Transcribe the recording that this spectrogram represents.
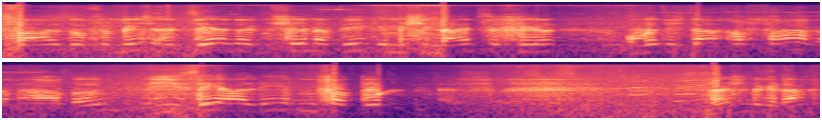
Es war also für mich ein sehr, sehr schöner Weg, in mich hineinzufühlen. Und was ich da erfahren habe, wie sehr Leben verbunden ist, da habe ich mir gedacht,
